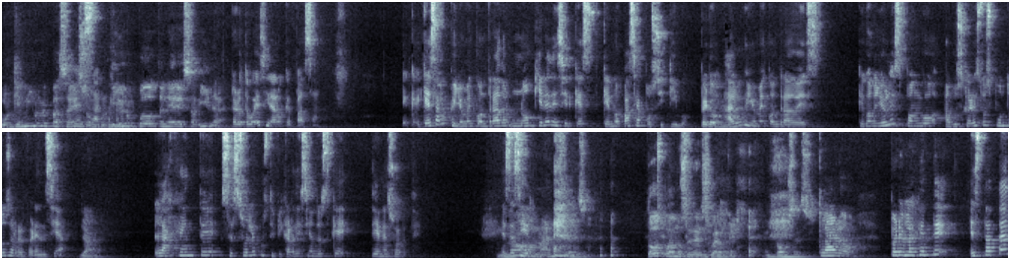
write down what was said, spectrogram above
¿Por qué a mí no me pasa eso? Porque yo no puedo tener esa vida. Pero te voy a decir algo que pasa. Eh, que es algo que yo me he encontrado, no quiere decir que, es, que no pase a positivo, pero algo que yo me he encontrado es que cuando yo les pongo a buscar estos puntos de referencia, ya. la gente se suele justificar diciendo es que tiene suerte. Es no decir, manches. todos podemos tener suerte, entonces. Claro, pero la gente está tan,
